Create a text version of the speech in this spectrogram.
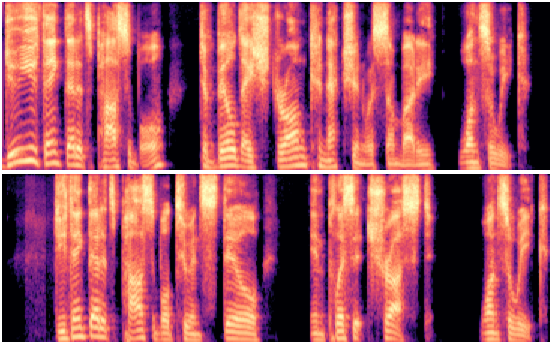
Do you think that it's possible to build a strong connection with somebody once a week? Do you think that it's possible to instill implicit trust once a week?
